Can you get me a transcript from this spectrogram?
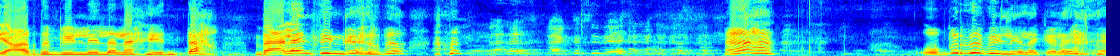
ಯಾರ್ದು ಬೀಳಲಿಲ್ಲಲ್ಲ ಎಂತ? ಬ್ಯಾಲೆನ್ಸಿಂಗ್ ಇರ್ದು. ಹಾ? ಒಬ್ರದ್ದು ಬೀಳಲಿಲ್ಲ ಕೆಳಗಡೆ.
